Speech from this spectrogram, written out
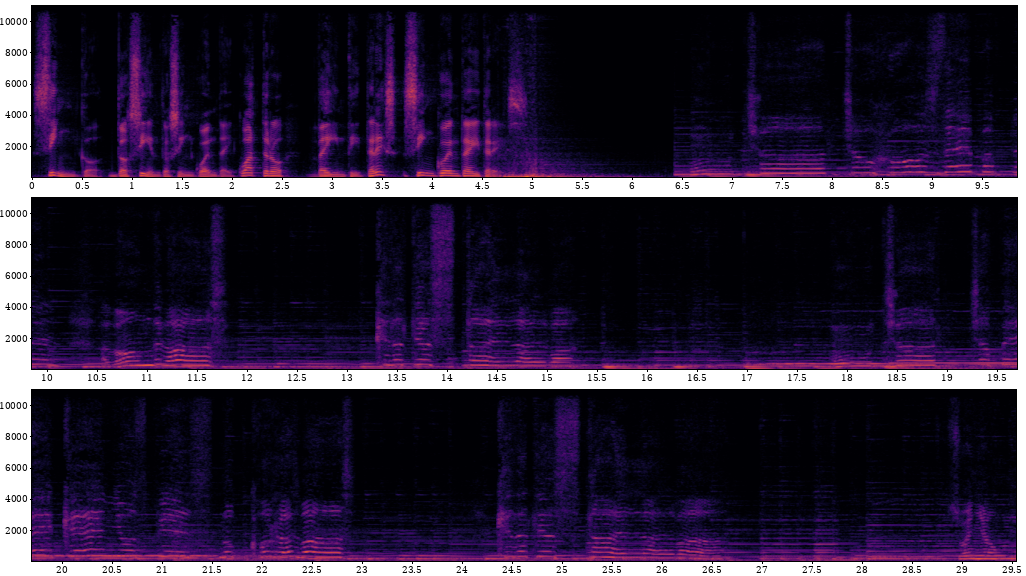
5 254 2353. Muchacha, ojos de papel, ¿a dónde vas? Quédate hasta el alba. Muchacha, pequeños pies, no corras más. Quédate hasta el alba. Sueña un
